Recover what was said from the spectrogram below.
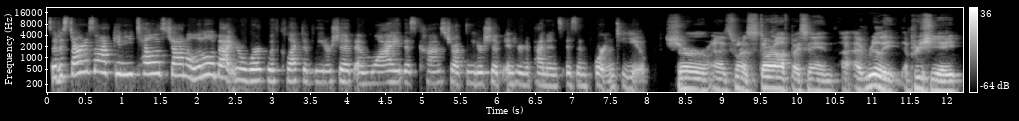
So, to start us off, can you tell us, John, a little about your work with collective leadership and why this construct leadership interdependence is important to you? Sure. I just want to start off by saying I really appreciate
